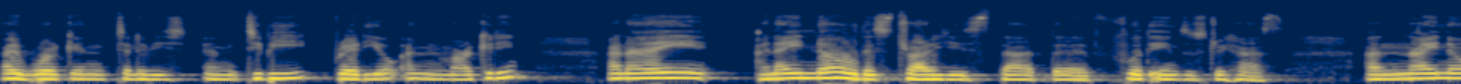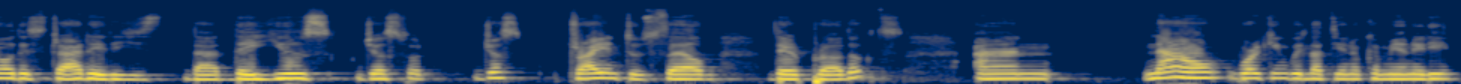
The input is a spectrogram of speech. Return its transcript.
I work in television and TV, radio, and marketing, and I and I know the strategies that the food industry has, and I know the strategies that they use just for just trying to sell their products, and now working with Latino community,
